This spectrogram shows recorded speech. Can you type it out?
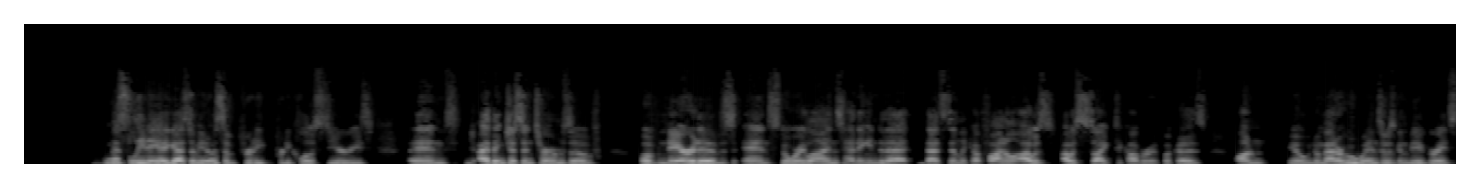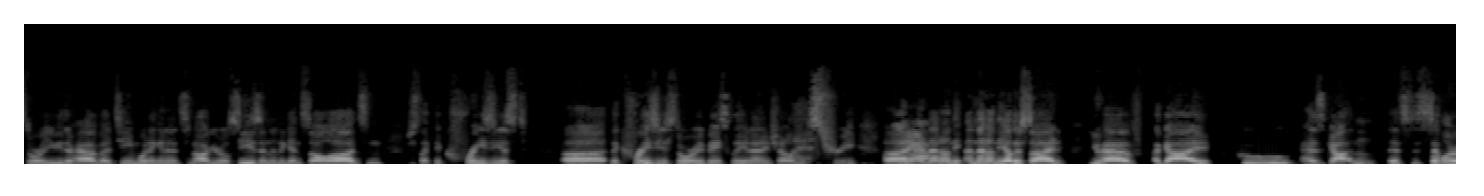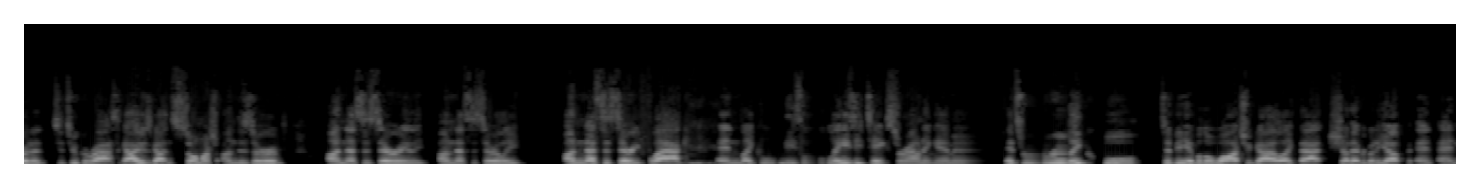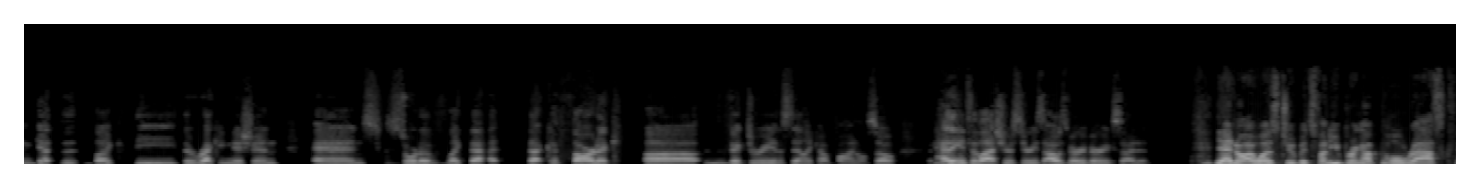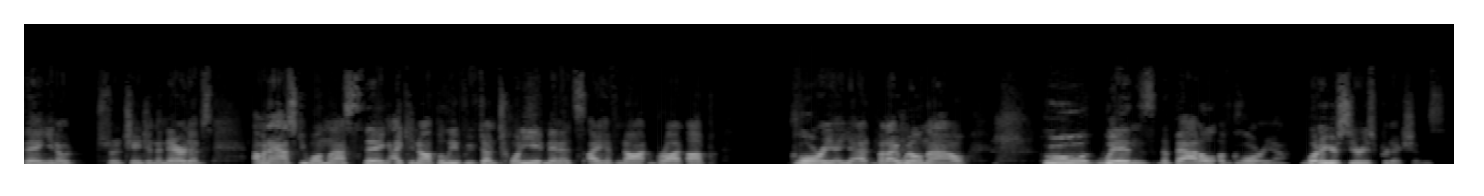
misleading. I guess. I mean, it was a pretty pretty close series, and I think just in terms of of narratives and storylines heading into that that Stanley Cup final, I was I was psyched to cover it because on you know no matter who wins, it was going to be a great story. You either have a team winning in its inaugural season and against all odds, and just like the craziest uh, the craziest story basically in NHL history. Uh, Yeah. and then on the, and then on the other side, you have a guy who has gotten, it's similar to, to Tuukka Rask, a guy who's gotten so much undeserved, unnecessarily, unnecessarily, unnecessary flack and like these lazy takes surrounding him. And it's really cool to be able to watch a guy like that shut everybody up and, and get the, like the, the recognition and sort of like that, that cathartic uh, victory in the Stanley Cup final. So heading into last year's series, I was very, very excited. Yeah, no, I was too, but it's funny you bring up the whole Rask thing, you know, sort of changing the narratives. I'm going to ask you one last thing. I cannot believe we've done 28 minutes. I have not brought up Gloria yet, but I will now. Who wins the Battle of Gloria? What are your series predictions?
